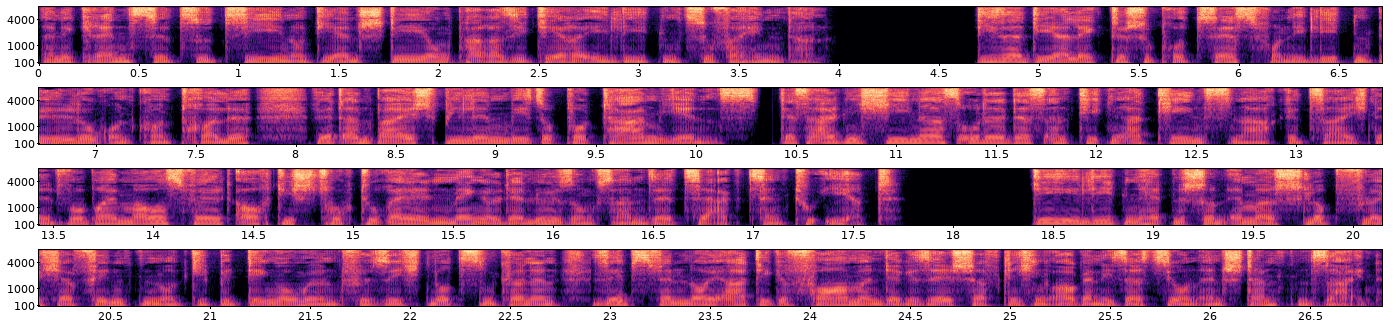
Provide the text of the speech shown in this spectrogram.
eine Grenze zu ziehen und die Entstehung parasitärer Eliten zu verhindern. Dieser dialektische Prozess von Elitenbildung und Kontrolle wird an Beispielen Mesopotamiens, des alten Chinas oder des antiken Athens nachgezeichnet, wobei Mausfeld auch die strukturellen Mängel der Lösungsansätze akzentuiert. Die Eliten hätten schon immer Schlupflöcher finden und die Bedingungen für sich nutzen können, selbst wenn neuartige Formen der gesellschaftlichen Organisation entstanden seien.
